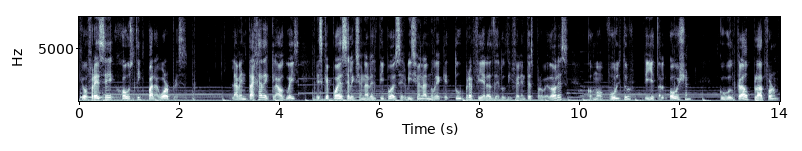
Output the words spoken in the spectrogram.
que ofrece hosting para WordPress. La ventaja de Cloudways es que puedes seleccionar el tipo de servicio en la nube que tú prefieras de los diferentes proveedores como Vulture, DigitalOcean, Google Cloud Platform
